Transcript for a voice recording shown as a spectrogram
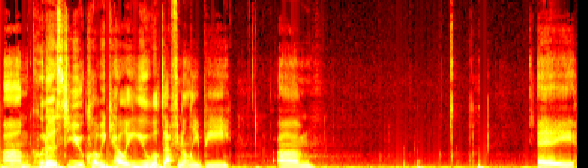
Um, kudos to you, Chloe Kelly. You will definitely be um, a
